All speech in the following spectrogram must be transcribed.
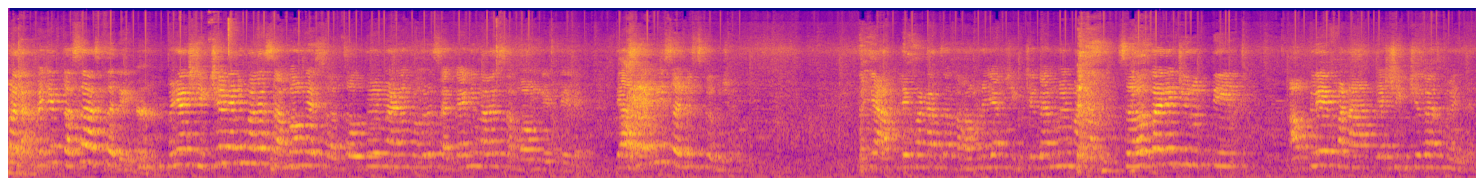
मला म्हणजे कसं असतं ते? म्हणजे या शिक्षकांनी मला सांभाळून घेतलं चौधरी मॅडम वगैरे सगळ्यांनी मला सांभाळून घेतलेलं आहे. त्यामुळे मी सर्व्हिस करू शकतो. म्हणजे आपलेपणाचा भावना या शिक्षकांमुळे मला सहकार्याची वृत्ती आपलेपणा या शिक्षकांमुळे झाली.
